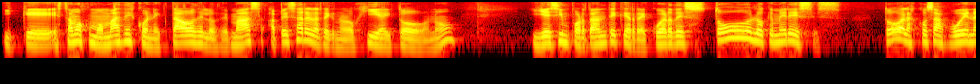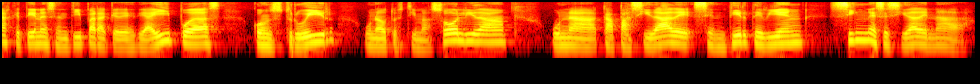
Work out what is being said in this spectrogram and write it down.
y que estamos como más desconectados de los demás, a pesar de la tecnología y todo, ¿no? Y es importante que recuerdes todo lo que mereces, todas las cosas buenas que tienes en ti para que desde ahí puedas construir una autoestima sólida, una capacidad de sentirte bien sin necesidad de nada.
